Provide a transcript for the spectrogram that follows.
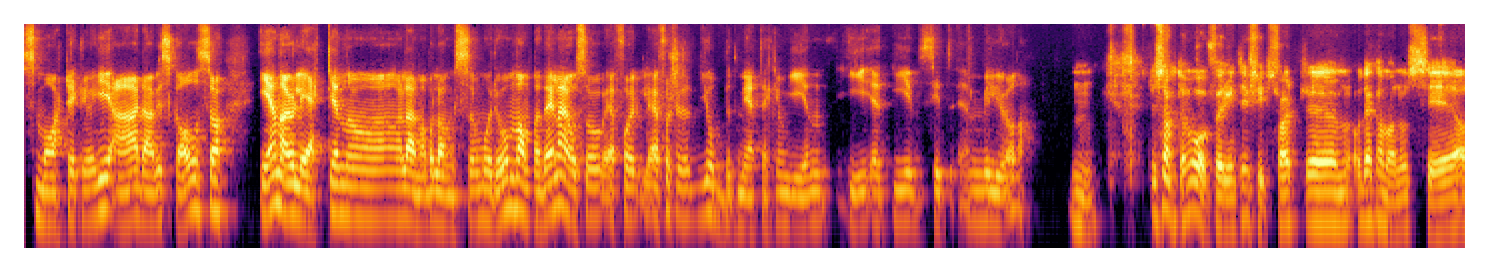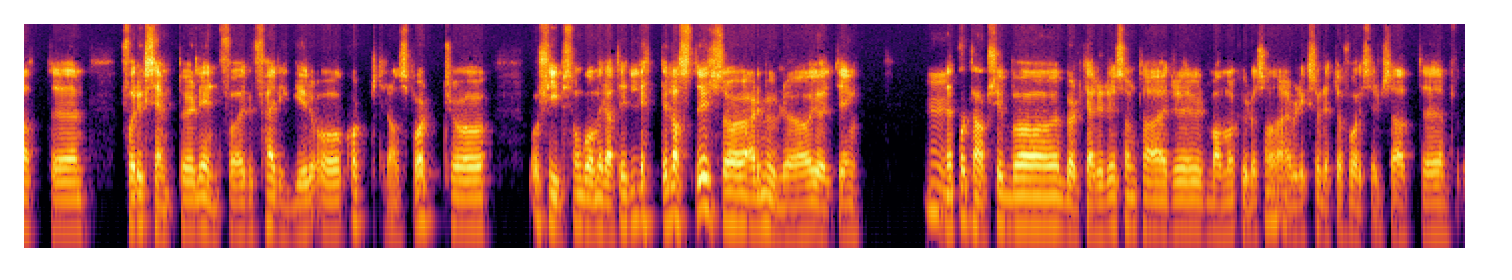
smartteknologi, er der vi skal. Så én er jo leken og lære meg balanse og moro. Den andre delen er jo også jeg får, jeg får jobbet med teknologien i, i sitt miljø. da. Mm. Du snakket om overføring til skipsfart, eh, og det kan man jo se at eh, f.eks. innenfor ferger og korttransport og og skip som går med relativt lette laster, så er det mulig å gjøre ting. Mm. Men for og bulkcarriere som tar uh, mann og kull og sånn, er vel ikke så lett å forestille seg at uh,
